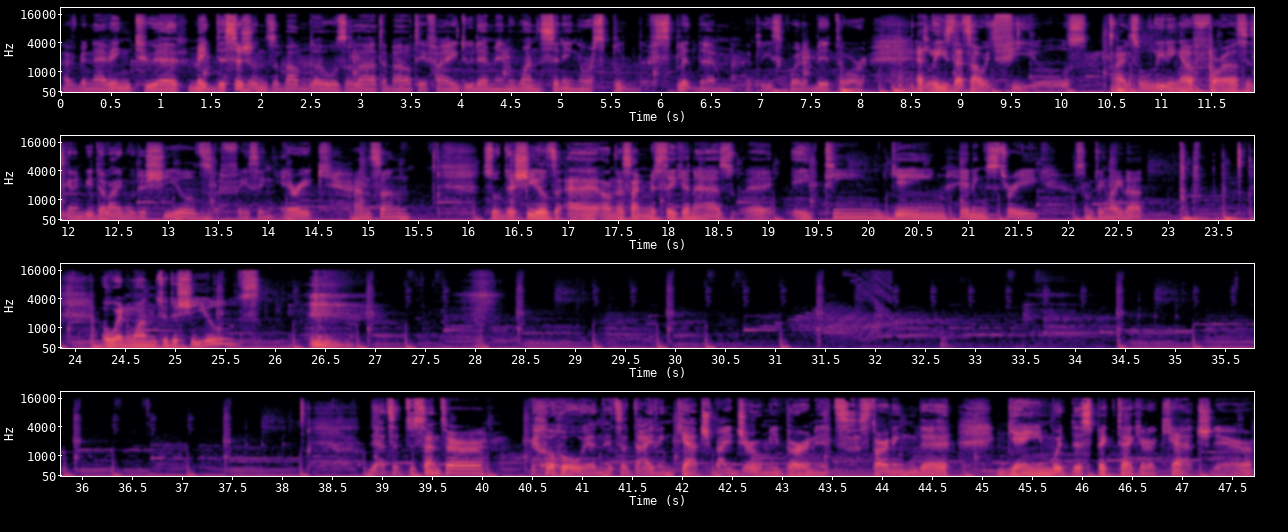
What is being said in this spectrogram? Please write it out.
I've been having to uh, make decisions about those a lot about if I do them in one sitting or split split them at least quite a bit or at least that's how it feels. Alright, so leading off for us is going to be the line with DeShields facing Erik Hanson. So DeShields, uh, unless I'm mistaken, has a 18 game hitting streak, something like that. 0 and 1 to DeShields. That's it to center. Oh, and it's a diving catch by Jeremy Burnitz, starting the game with the spectacular catch there.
